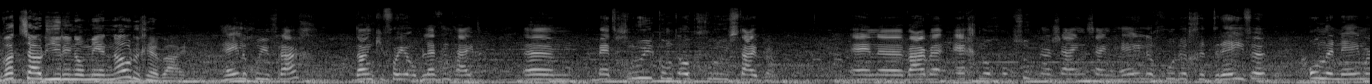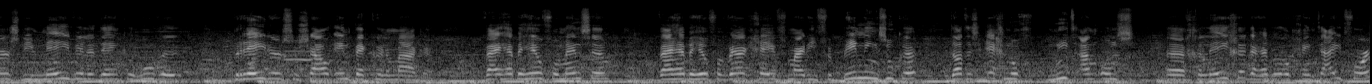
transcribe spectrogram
wat zouden jullie nog meer nodig hebben eigenlijk? Hele goede vraag. Dank je voor je oplettendheid. Um, met groei komt ook groei stuipen. En uh, waar we echt nog op zoek naar zijn, zijn hele goede gedreven ondernemers die mee willen denken hoe we breder sociaal impact kunnen maken. Wij hebben heel veel mensen, wij hebben heel veel werkgevers, maar die verbinding zoeken, dat is echt nog niet aan ons uh, gelegen. Daar hebben we ook geen tijd voor.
